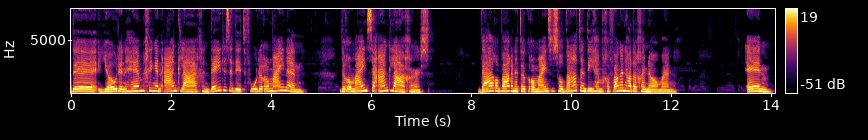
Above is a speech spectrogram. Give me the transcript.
de Joden hem gingen aanklagen, deden ze dit voor de Romeinen, de Romeinse aanklagers. Daarom waren het ook Romeinse soldaten die hem gevangen hadden genomen. En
